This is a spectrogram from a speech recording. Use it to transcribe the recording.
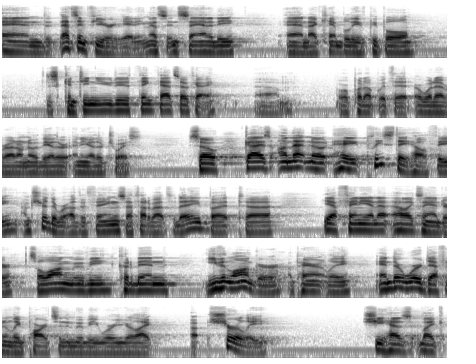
And that's infuriating. That's insanity. And I can't believe people just continue to think that's okay um, or put up with it or whatever. I don't know the other, any other choice. So, guys, on that note, hey, please stay healthy. I'm sure there were other things I thought about today, but uh, yeah, Fanny and Alexander. It's a long movie. Could have been even longer, apparently. And there were definitely parts in the movie where you're like, uh, surely she has, like,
